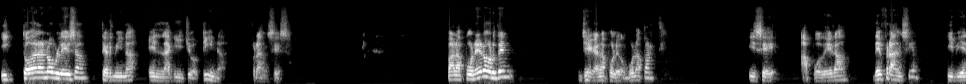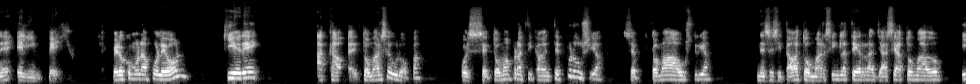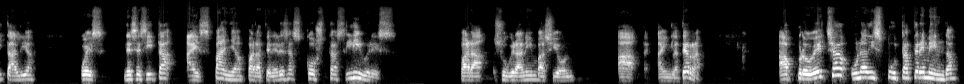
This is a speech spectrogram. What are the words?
y toda la nobleza termina en la guillotina francesa. Para poner orden, llega Napoleón Bonaparte y se apodera de Francia y viene el imperio. Pero como Napoleón quiere eh, tomarse Europa, pues se toma prácticamente Prusia, se toma Austria, necesitaba tomarse Inglaterra, ya se ha tomado Italia, pues necesita a España para tener esas costas libres para su gran invasión a, Inglaterra. Aprovecha una disputa tremenda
